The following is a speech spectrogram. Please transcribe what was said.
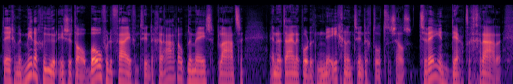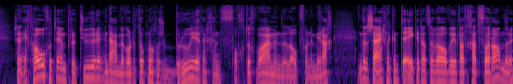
Tegen het middaguur is het al boven de 25 graden op de meeste plaatsen en uiteindelijk wordt het 29 tot zelfs 32 graden. Het zijn echt hoge temperaturen en daarbij wordt het ook nog eens broeierig en vochtig warm in de loop van de middag. En dat is eigenlijk een teken dat er wel weer wat gaat veranderen,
